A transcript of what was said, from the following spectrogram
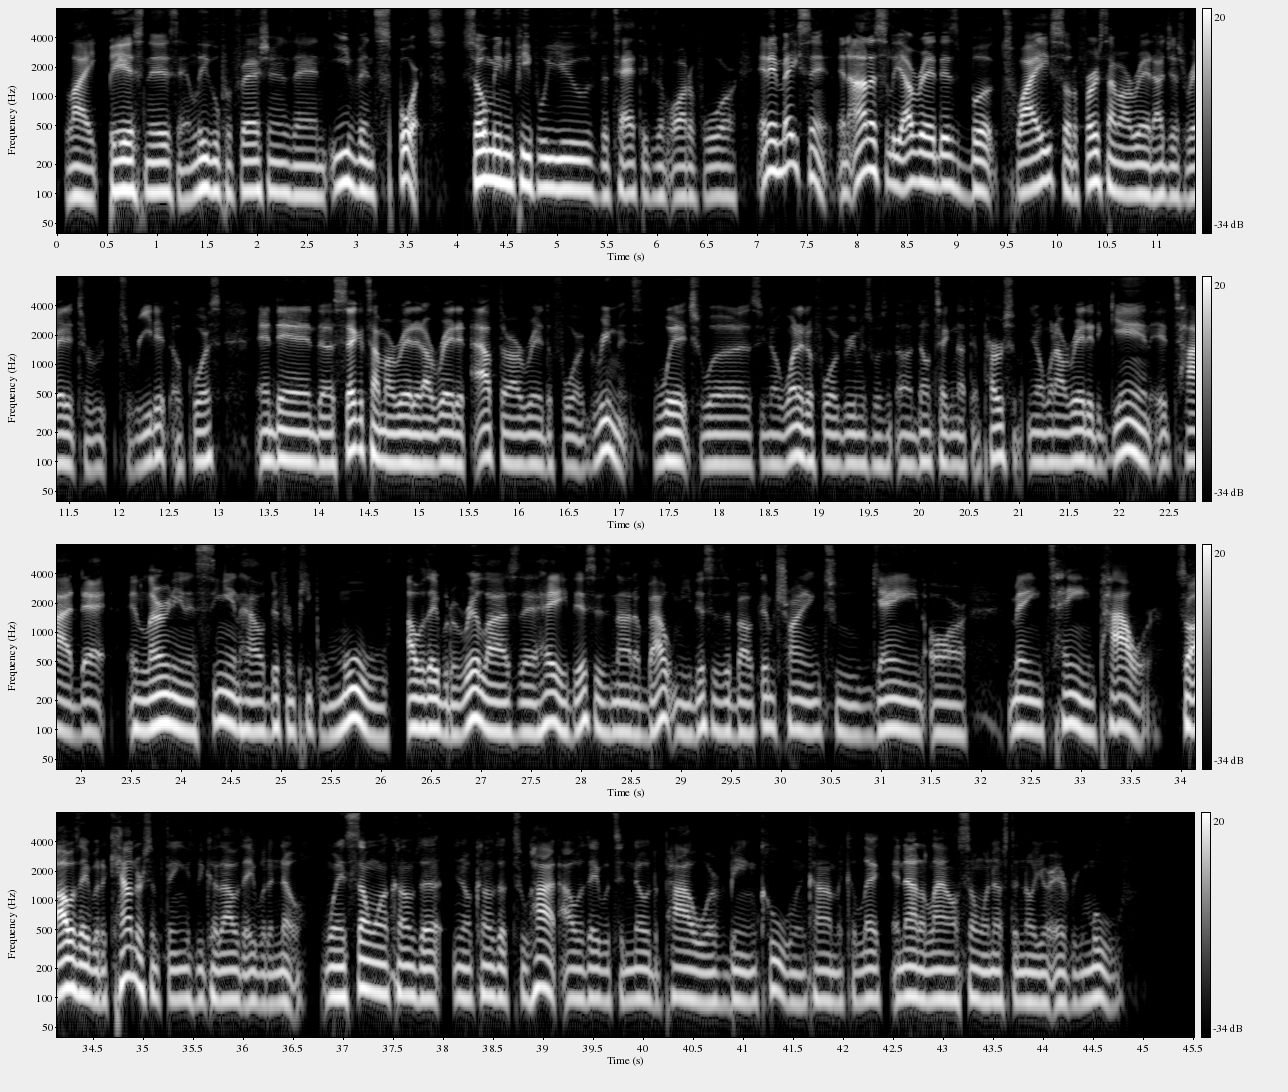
like business and legal professions and even sports. So many people use the tactics of art of war, and it makes sense. And honestly, I read this book twice. So the first time I read, I just read it to to read it, of course, and then the second time I read it, I read it after I read the Four Agreements, which was, you know, one of the Four Agreements was uh, don't take nothing personal. You know, when I read it again, it tied that and learning and seeing how different people move, I was able to realize that, hey, this is not about me. This is about them trying to gain or maintain power. So I was able to counter some things because I was able to know when someone comes up, you know, comes up too hot. I was able to know the power of being cool and calm and collect, and not allowing someone else to know your every move.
